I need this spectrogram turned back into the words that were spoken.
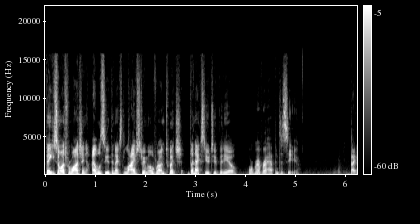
Thank you so much for watching. I will see you at the next live stream over on Twitch, the next YouTube video, or wherever I happen to see you. Bye.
